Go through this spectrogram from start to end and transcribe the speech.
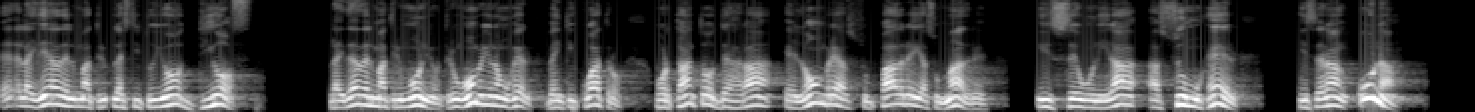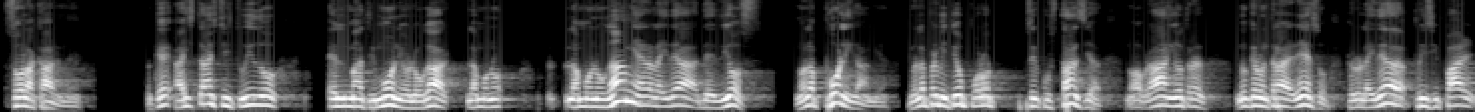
eh, la idea del matrimonio, la instituyó Dios. La idea del matrimonio entre un hombre y una mujer. 24, por tanto dejará el hombre a su padre y a su madre y se unirá a su mujer y serán una sola carne. ¿Okay? Ahí está instituido el matrimonio, el hogar, la, mono, la monogamia era la idea de Dios, no la poligamia. Dios la permitió por circunstancias, no Abraham y otras, no quiero entrar en eso, pero la idea principal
